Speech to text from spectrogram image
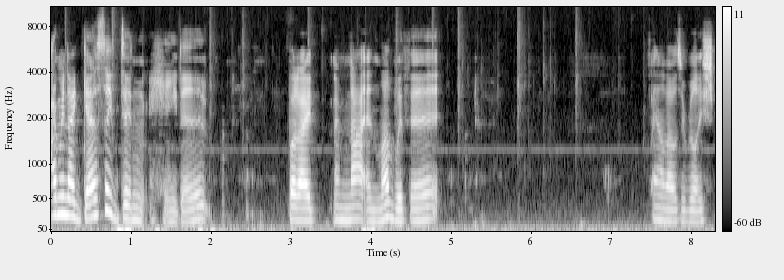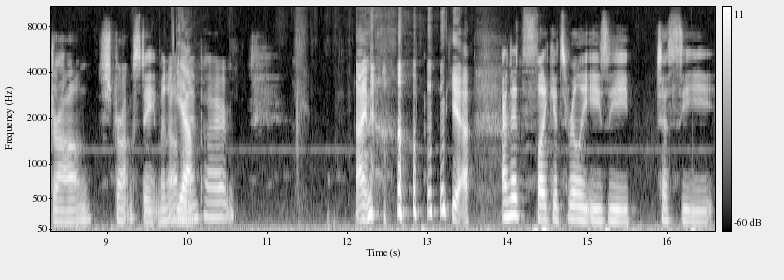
i mean i guess i didn't hate it but I am not in love with it. I know that was a really strong, strong statement on Yeah. my part. I know. yeah. And it's like it's really easy to see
